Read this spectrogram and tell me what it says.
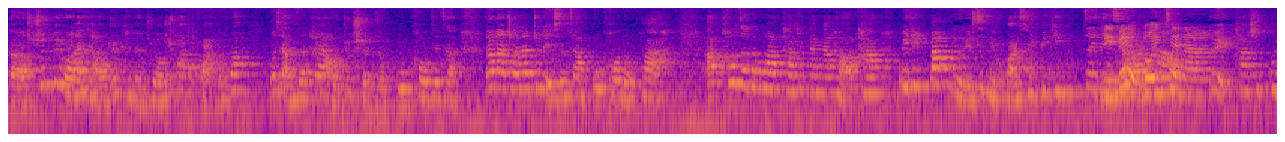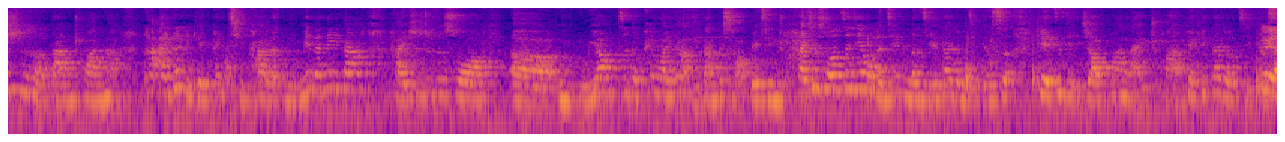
呃，是对我来讲，我就可能说穿反的话，我想着太阳，我就选择不扣这件。当然穿在这里身上不扣的话。啊，扣着的话，它就刚刚好。它毕竟半纽也是没有关系，毕竟这件里面有多一件啊。对，它是不适合单穿哈。它挨着你可以配其他的，里面的内搭，还是就是说，呃，你不要这个配外套，你当个小背心，还是说这件我很建议你们直接带走几个色，可以自己交换来穿，可以可以带走几个色，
